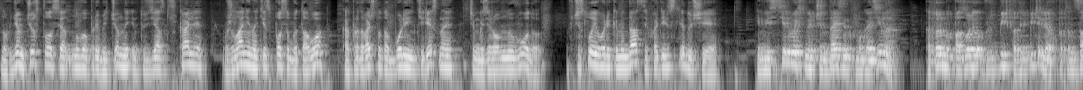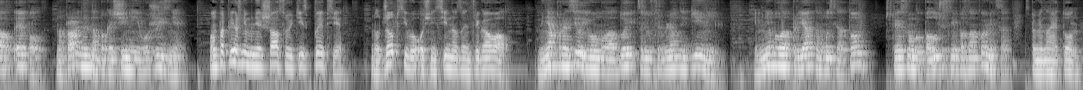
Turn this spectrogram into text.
но в нем чувствовался новоприобретенный энтузиазм Скали в желании найти способы того, как продавать что-то более интересное, чем газированную воду. В число его рекомендаций входили следующие: инвестировать в мерчендайзинг в магазинах, который бы позволил влюбить потребителя в потенциал Apple, направленный на обогащение его жизни, Он по-прежнему не решался уйти из Pepsi, но Джобс его очень сильно заинтриговал. Меня поразил его молодой, целеустремленный гений, и мне была приятна мысль о том, что я смогу получше с ним познакомиться, вспоминает он.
